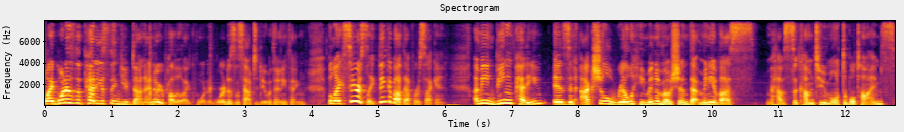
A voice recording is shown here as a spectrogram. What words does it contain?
like, what is the pettiest thing you've done? I know you're probably like, what, where does this have to do with anything? But, like, seriously, think about that for a second. I mean, being petty is an actual, real human emotion that many of us have succumbed to multiple times,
